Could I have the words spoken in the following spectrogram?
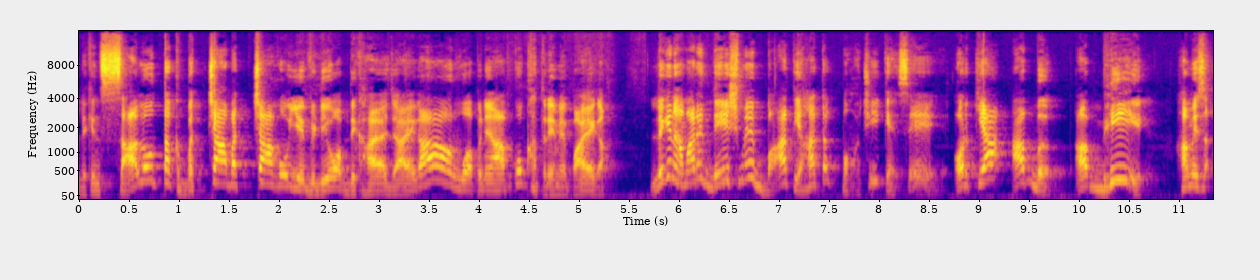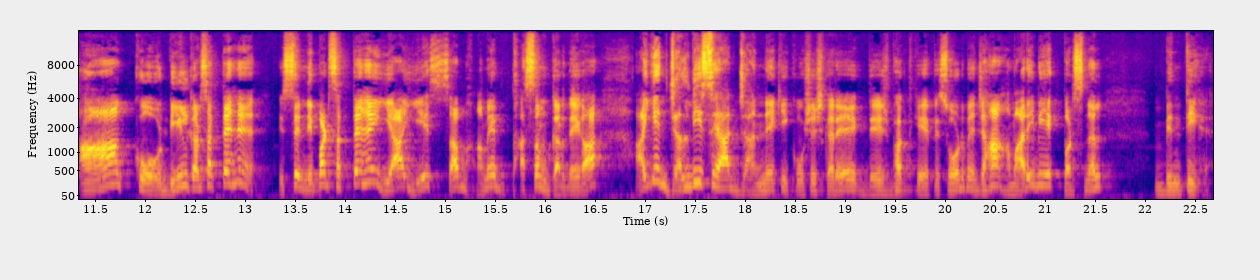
लेकिन सालों तक बच्चा बच्चा को यह वीडियो अब दिखाया जाएगा और वो अपने आप को खतरे में पाएगा। लेकिन हमारे देश में बात यहाँ तक पहुँची कैसे? और क्या अब अब भी हम इस आग को डील कर सकते हैं, इससे निपट सकते हैं, या ये सब हमें भस्म कर देगा? आइए जल्दी से आज जानने की कोशिश करें एक देशभक्त के एपिसोड में, जहाँ हमारी भी एक पर्सनल बिनती है।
